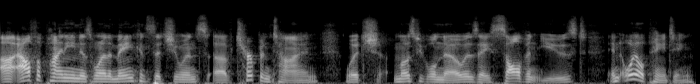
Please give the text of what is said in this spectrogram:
Uh, alpha pinene is one of the main constituents of turpentine, which most people know is a solvent used in oil painting.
